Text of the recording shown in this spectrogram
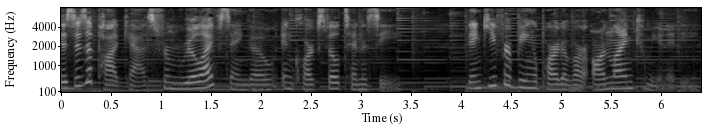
This is a podcast from Real Life Sango in Clarksville, Tennessee. Thank you for being a part of our online community.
